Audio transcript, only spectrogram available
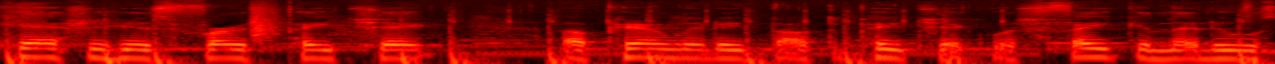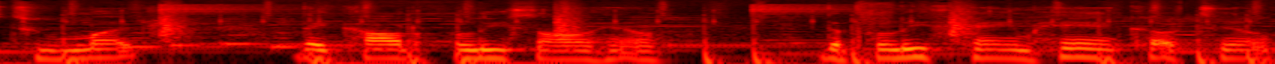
cashing his first paycheck. Apparently, they thought the paycheck was fake and that it was too much. They called the police on him. The police came, handcuffed him.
